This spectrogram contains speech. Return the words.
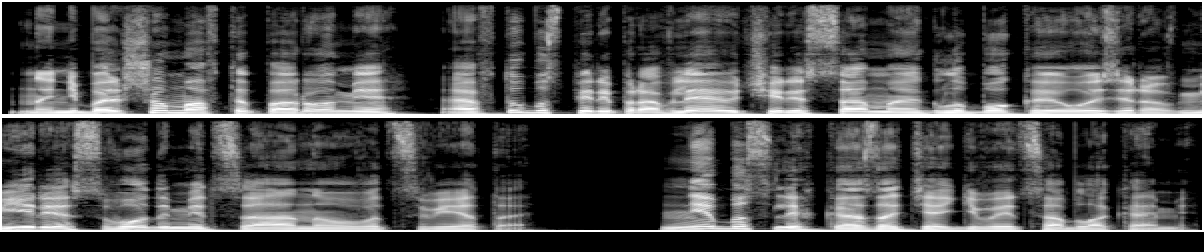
На небольшом автопароме автобус переправляют через самое глубокое озеро в мире с водами цианового цвета. Небо слегка затягивается облаками.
